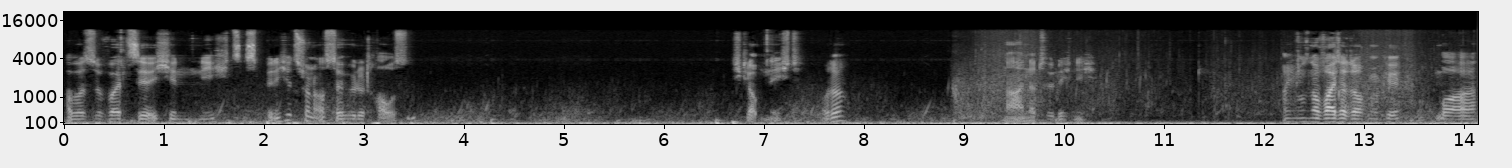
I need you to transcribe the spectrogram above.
Aber soweit sehe ich hier nichts. Bin ich jetzt schon aus der Höhle draußen? Ich glaube nicht, oder? Nein, natürlich nicht. Ach, Ich muss noch weiter tauchen, okay. Boah.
